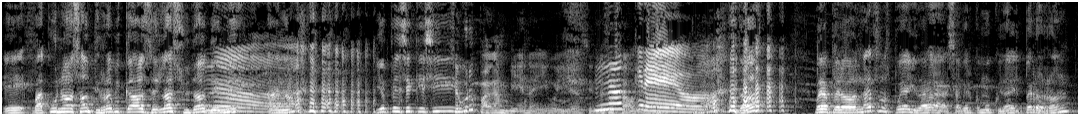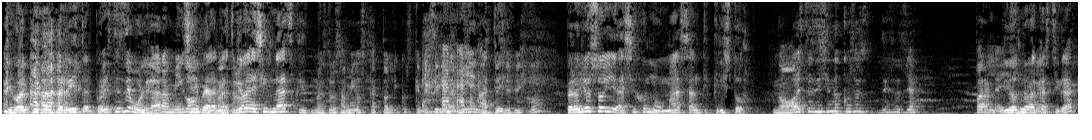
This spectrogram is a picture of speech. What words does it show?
eh, vacunas antirrábicas de la ciudad de Me... No. Ah, ¿no? Yo pensé que sí. Seguro pagan bien ahí, güey, haciendo esos No audios, creo. ¿No? Bueno, pero Nats nos puede ayudar a saber cómo cuidar el perro Ron. Digo, el, digo, el perrito, el perro. estés de vulgar, amigo. Sí, ¿verdad? Nuestros- ¿Qué va a decir Nats? Que... Nuestros amigos católicos que me siguen a mí en A ti. específico. Pero yo soy así como más anticristo. No, estás diciendo cosas de esas ya. Párale ahí. ¿Dios me va a castigar?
